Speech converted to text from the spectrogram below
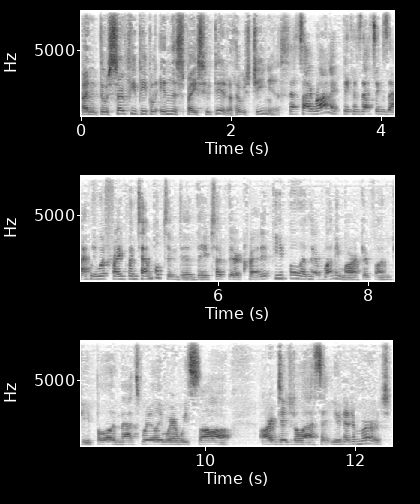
And there were so few people in the space who did. I thought it was genius. That's ironic because that's exactly what Franklin Templeton did. They took their credit people and their money market fund people, and that's really where we saw our digital asset unit emerge.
